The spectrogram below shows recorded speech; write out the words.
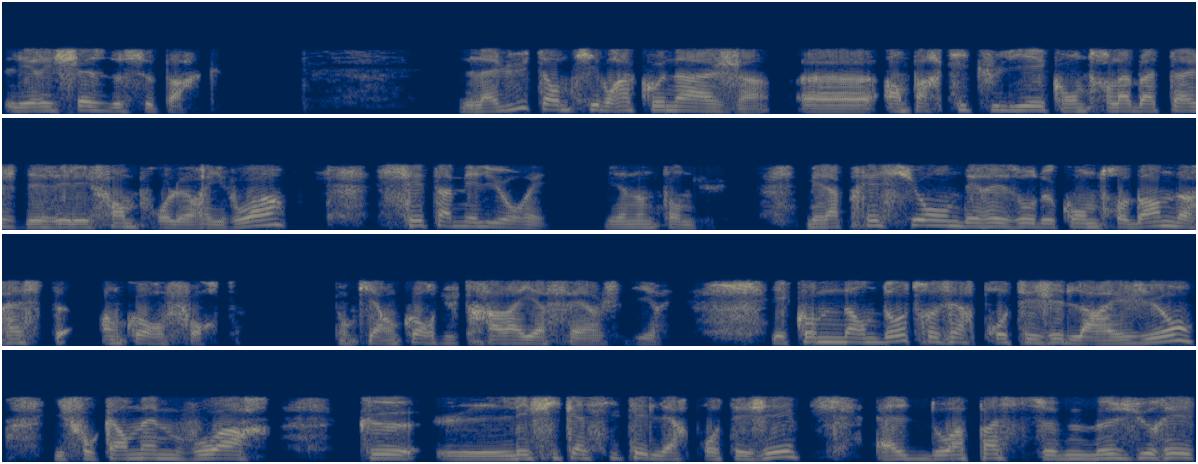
les richesses de ce parc. La lutte anti-braconnage, euh, en particulier contre l'abattage des éléphants pour leur ivoire, s'est améliorée, bien entendu. Mais la pression des réseaux de contrebande reste encore forte. Donc il y a encore du travail à faire, je dirais. Et comme dans d'autres aires protégées de la région, il faut quand même voir que l'efficacité de l'air protégé, elle ne doit pas se mesurer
